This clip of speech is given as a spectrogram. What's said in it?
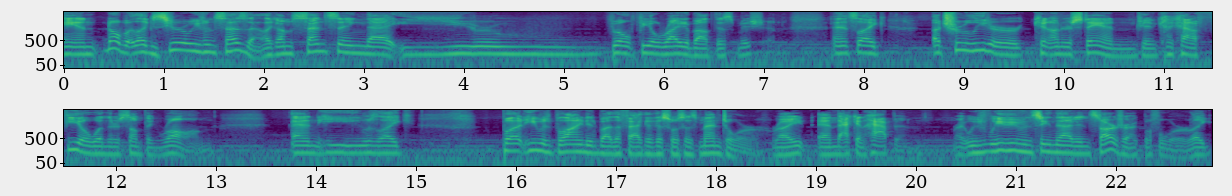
and no, but like Zero even says that. Like I'm sensing that you don't feel right about this mission. And it's like a true leader can understand and can kind of feel when there's something wrong. And he was like but he was blinded by the fact that this was his mentor, right? And that can happen, right? We've we've even seen that in Star Trek before. Like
